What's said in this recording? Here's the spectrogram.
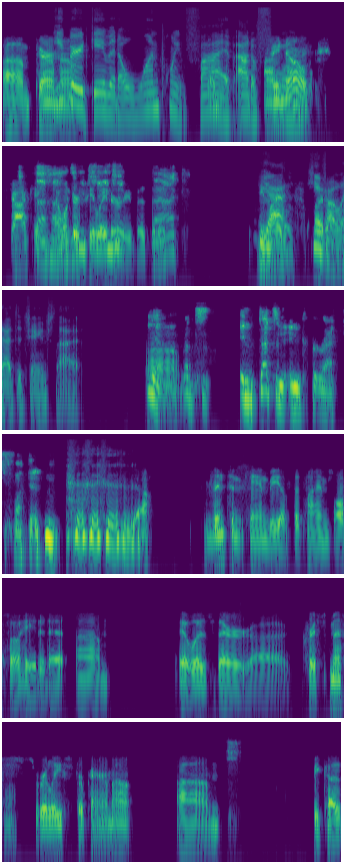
Um, Paramount, Ebert gave it a 1.5 out of 4. I know, shocking. The I wonder Did if he he later it revisited. Back. He yeah, might have. I he don't probably know. had to change that. Yeah, Um, that's in, that's an incorrect fucking. yeah. Vincent Canby of the Times also hated it. Um, it was their uh, Christmas release for Paramount um, because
